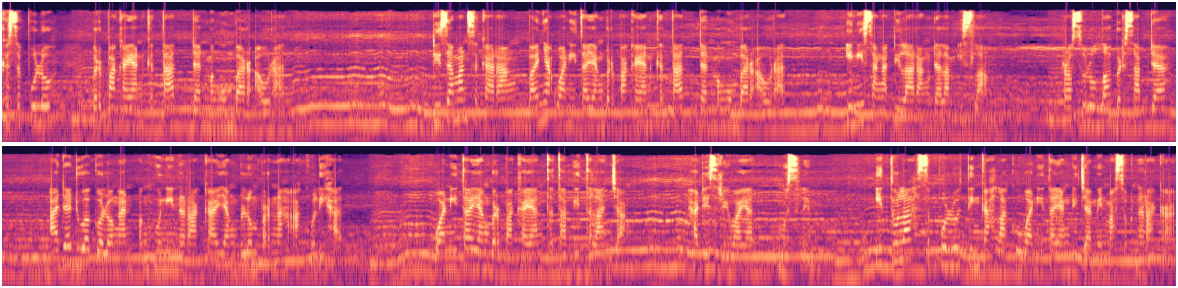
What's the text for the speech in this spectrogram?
Kesepuluh, berpakaian ketat dan mengumbar aurat. Di zaman sekarang, banyak wanita yang berpakaian ketat dan mengumbar aurat. Ini sangat dilarang dalam Islam. Rasulullah bersabda, ada dua golongan penghuni neraka yang belum pernah aku lihat. Wanita yang berpakaian tetapi telanjang. Hadis riwayat Muslim. Itulah 10 tingkah laku wanita yang dijamin masuk neraka.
